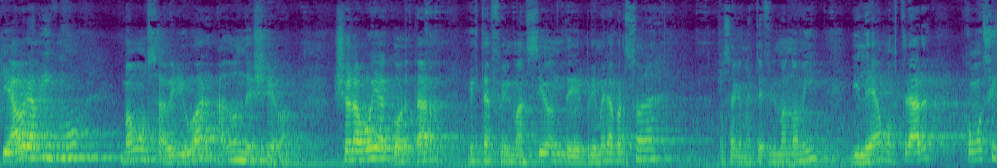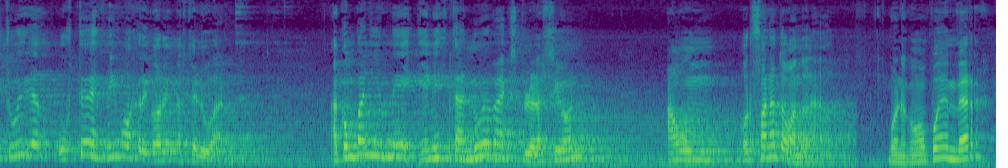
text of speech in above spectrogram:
que ahora mismo vamos a averiguar a dónde lleva. Yo ahora voy a cortar esta filmación de primera persona, o sea que me esté filmando a mí, y le voy a mostrar como si estuvieran ustedes mismos recorriendo este lugar. Acompáñenme en esta nueva exploración a un orfanato abandonado. Bueno, como pueden ver,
